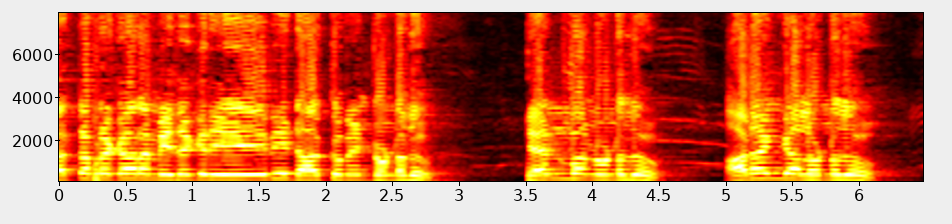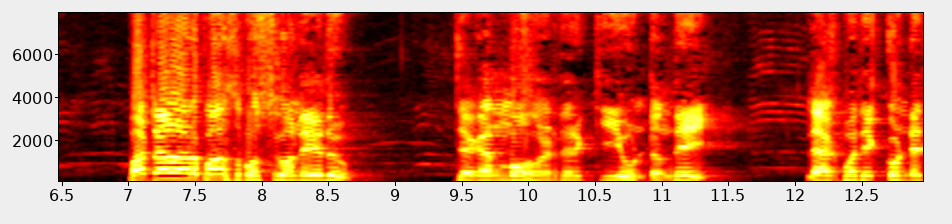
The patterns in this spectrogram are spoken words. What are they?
చట్ట ప్రకారం మీ దగ్గర ఏమీ డాక్యుమెంట్ ఉండదు. టెన్ వన్ ఉండదు. అడంగల్ ఉండదు. పట్టాదారు పాస్ పుస్తకం లేదు. జగన్మోహన్ రెడ్డి దగ్గర కీ ఉంటుంది. లేకపోతే ఇక్కడుండే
